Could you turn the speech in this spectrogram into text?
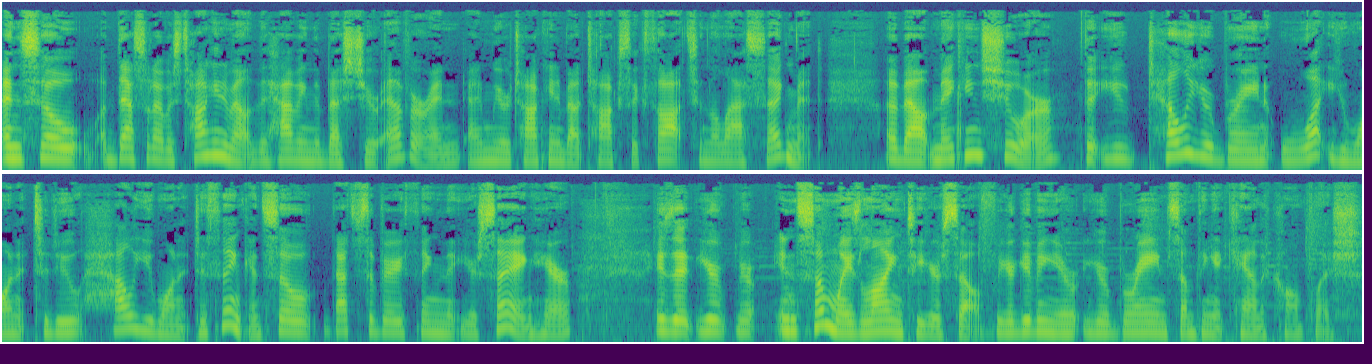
And so that's what I was talking about, the, having the best year ever. And, and we were talking about toxic thoughts in the last segment about making sure that you tell your brain what you want it to do, how you want it to think. And so that's the very thing that you're saying here is that you're, you're in some ways lying to yourself. You're giving your, your brain something it can't accomplish.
